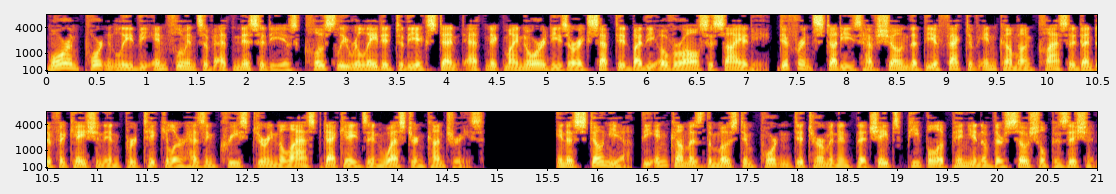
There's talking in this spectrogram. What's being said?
More importantly the influence of ethnicity is closely related to the extent ethnic minorities are accepted by the overall society. Different studies have shown that the effect of income on class identification in particular has increased during the last decades in Western countries. In Estonia, the income is the most important determinant that shapes people opinion of their social position.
